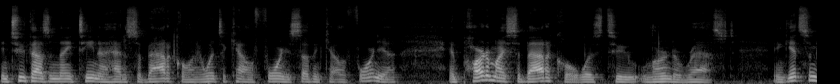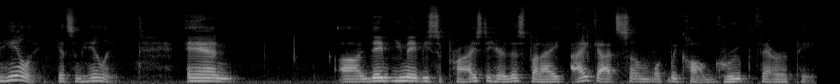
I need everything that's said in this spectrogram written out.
in 2019. I had a sabbatical and I went to California, Southern California, and part of my sabbatical was to learn to rest and get some healing, get some healing. And uh, they, you may be surprised to hear this, but I, I got some what we call group therapy.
